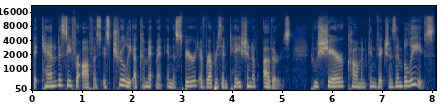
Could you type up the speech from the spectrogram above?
that candidacy for office is truly a commitment in the spirit of representation of others who share common convictions and beliefs.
